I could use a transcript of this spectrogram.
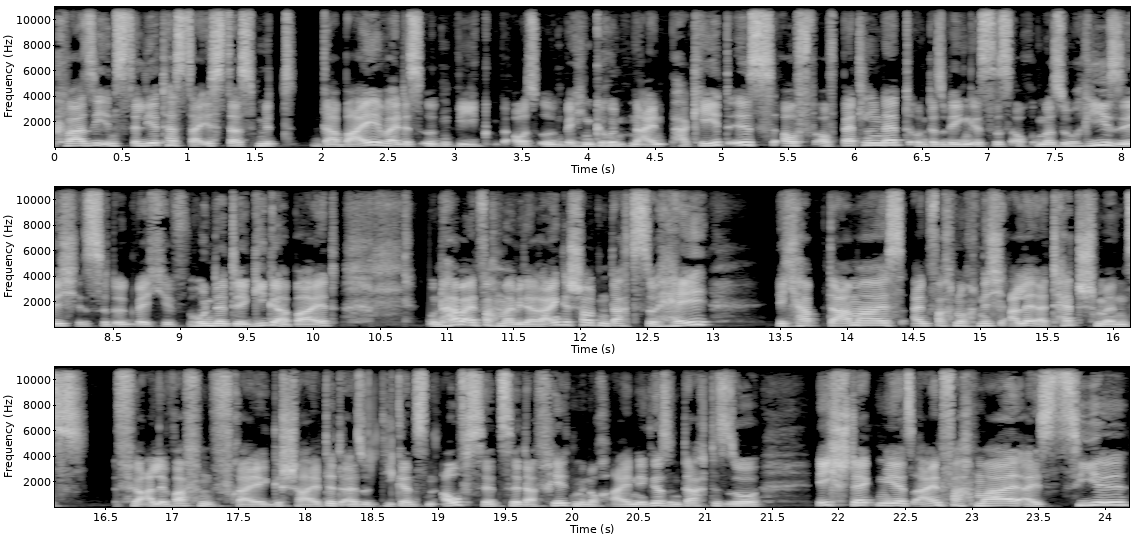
quasi installiert hast, da ist das mit dabei, weil das irgendwie aus irgendwelchen Gründen ein Paket ist auf, auf Battlenet und deswegen ist es auch immer so riesig. Es sind irgendwelche hunderte Gigabyte und habe einfach mal wieder reingeschaut und dachte so, hey, ich habe damals einfach noch nicht alle Attachments für alle Waffen freigeschaltet, also die ganzen Aufsätze, da fehlt mir noch einiges und dachte so, ich stecke mir jetzt einfach mal als Ziel,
